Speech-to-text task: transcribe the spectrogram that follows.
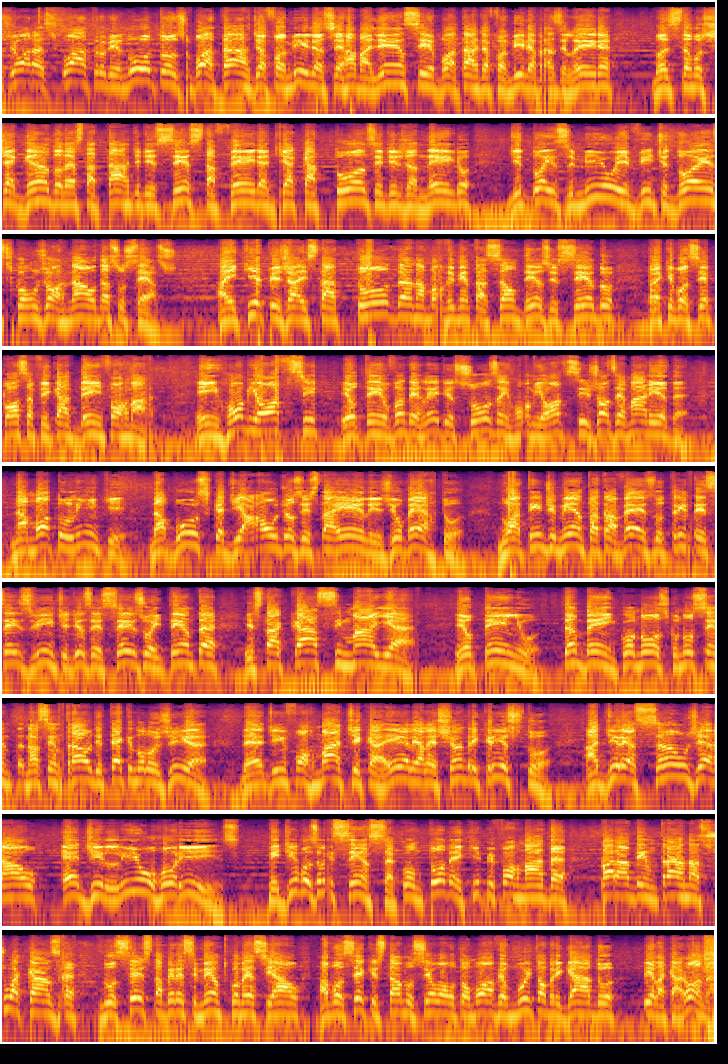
12 horas quatro minutos. Boa tarde a família serramalhense, boa tarde a família brasileira. Nós estamos chegando nesta tarde de sexta-feira, dia 14 de janeiro de 2022, com o Jornal da Sucesso. A equipe já está toda na movimentação desde cedo para que você possa ficar bem informado. Em home office, eu tenho Vanderlei de Souza em home office e José Mareda. Na Motolink, na busca de áudios está ele, Gilberto. No atendimento através do 3620 1680 está Cassi Maia. Eu tenho também conosco no, na Central de Tecnologia né, de Informática, ele, Alexandre Cristo. A direção geral é de Lio Roriz. Pedimos licença com toda a equipe formada para adentrar na sua casa, no seu estabelecimento comercial. A você que está no seu automóvel, muito obrigado pela carona.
